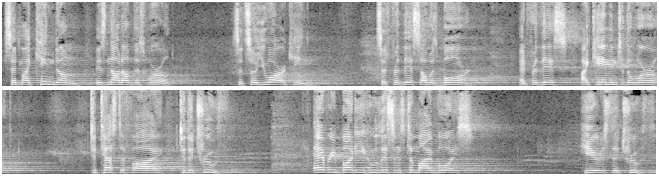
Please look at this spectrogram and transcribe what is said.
He said, My kingdom is not of this world. He said, So you are a king. He said, For this I was born, and for this I came into the world to testify to the truth. Everybody who listens to my voice hears the truth.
